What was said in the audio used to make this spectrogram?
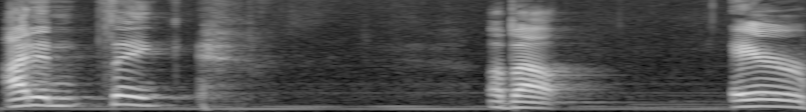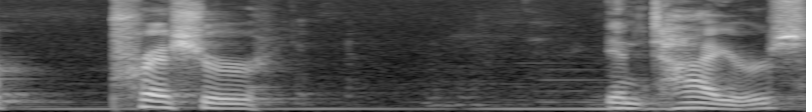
I didn't think about air pressure in tires.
